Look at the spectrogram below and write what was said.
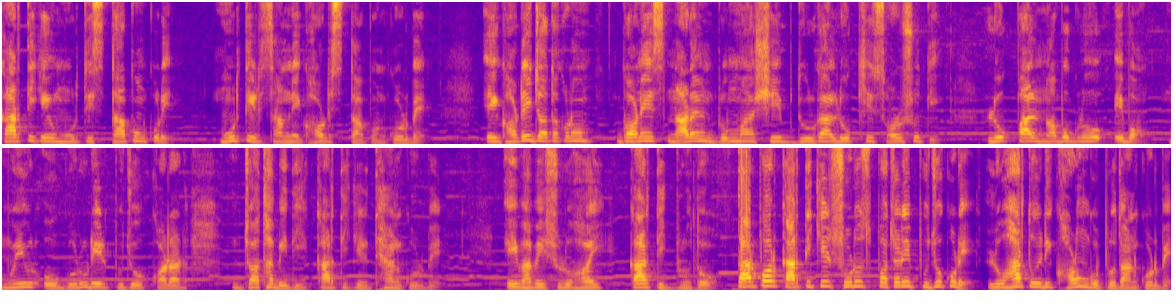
কার্তিকেয় মূর্তি স্থাপন করে মূর্তির সামনে ঘট স্থাপন করবে। এই ঘটে যথাক্রম গণেশ, নারায়ণ, ব্রহ্মা, শিব, দুর্গা, লক্ষ্মী, সরস্বতী, লোকপাল, নবগ্রহ এবং ময়ূর ও গরুড়ের পুজো করার যথাবিধি কার্তিকের ধ্যান করবে। এইভাবে শুরু হয় কার্তিক ব্রত। তারপর কার্তিকের ষোড়শ প্রচারে পুজো করে লোহার তৈরি খড়ঙ্গ প্রদান করবে।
